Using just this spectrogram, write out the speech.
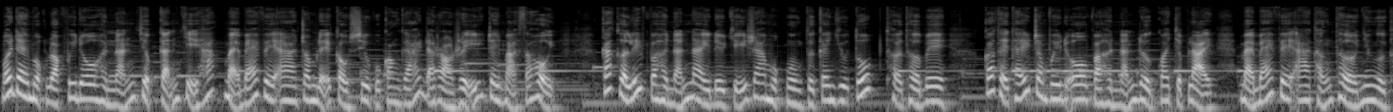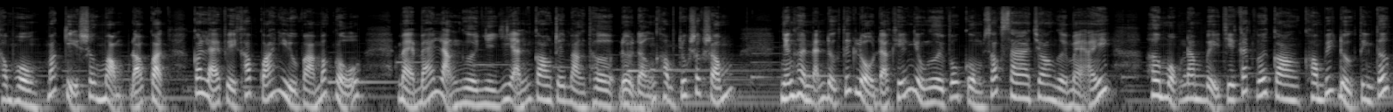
Mới đây, một loạt video hình ảnh chụp cảnh chị H, mẹ bé VA trong lễ cầu siêu của con gái đã rò rỉ trên mạng xã hội. Các clip và hình ảnh này đều chỉ ra một nguồn từ kênh YouTube Thờ Thờ B. Có thể thấy trong video và hình ảnh được quay chụp lại, mẹ bé VA thẫn thờ như người không hồn, mắt chị sưng mọng, đỏ quạch, có lẽ vì khóc quá nhiều và mất ngủ. Mẹ bé lặng người nhìn di ảnh con trên bàn thờ, đờ đẫn không chút sức sống. Những hình ảnh được tiết lộ đã khiến nhiều người vô cùng xót xa cho người mẹ ấy. Hơn một năm bị chia cách với con, không biết được tin tức,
